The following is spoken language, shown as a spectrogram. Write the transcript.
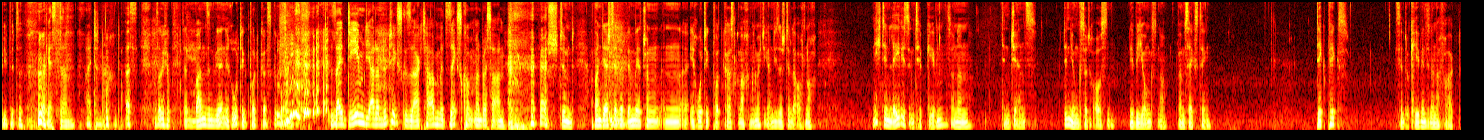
Wie bitte? Gestern, heute Nacht. Was? Was habe ich? Seit wann sind wir ein Erotik-Podcast geworden? Seitdem die Analytics gesagt haben, mit Sex kommt man besser an. Stimmt. Aber an der Stelle, wenn wir jetzt schon einen äh, Erotik-Podcast machen, möchte ich an dieser Stelle auch noch nicht den Ladies den Tipp geben, sondern den Gents, den Jungs da draußen. Liebe Jungs, ne? Beim Sexting. Dickpics sind okay, wenn sie danach fragt.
